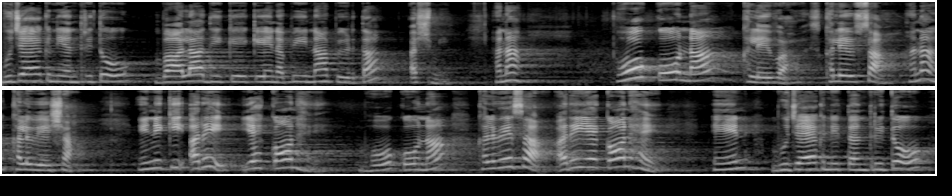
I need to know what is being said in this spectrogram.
भुजैक नियंत्रितो, बालाधिके के नपी ना पीड़ता अश्मि। है ना? भो को ना खलेवा, खलेवसा, है ना? खलवेशा। यानी कि अरे यह कौन है? भो को ना खलवेसा अरे यह कौन है? एन भुजैक नितंत्रितो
